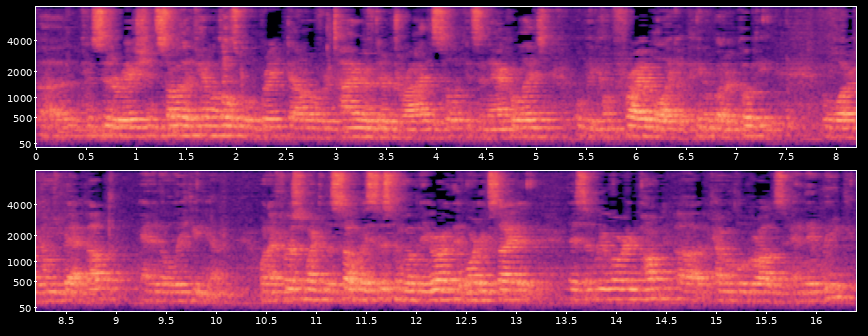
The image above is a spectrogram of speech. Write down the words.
uh, considerations, some of the chemicals will break down over time if they're dry. The silicates and acrylates will become friable like a peanut butter cookie. The water comes back up and it'll leak again. When I first went to the subway system of New York, they weren't excited. They said, we've already pumped uh, chemical grouts and they leak.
